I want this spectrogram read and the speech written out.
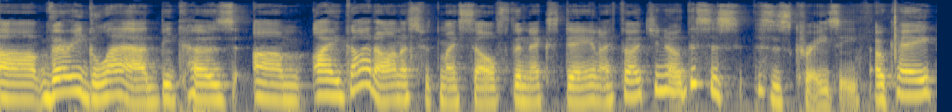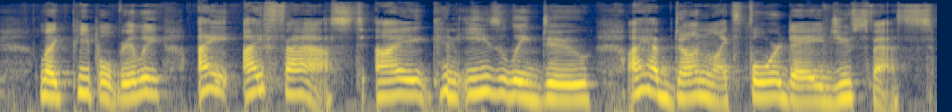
uh, very glad because um, I got honest with myself the next day, and I thought, you know, this is this is crazy. Okay, like people really, I I fast. I can easily do. I have done like four day juice fasts.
